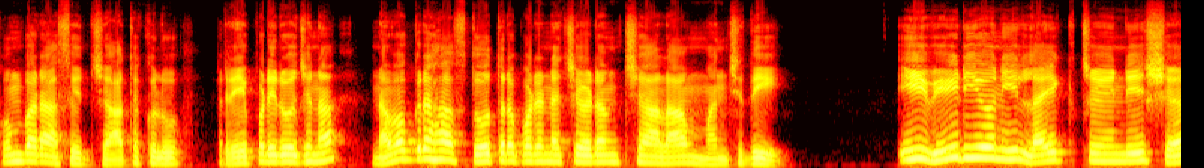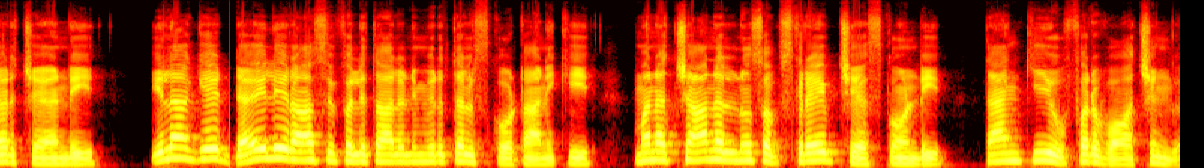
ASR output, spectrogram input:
కుంభరాశి జాతకులు రేపటి రోజున నవగ్రహ స్తోత్రపడిన చేయడం చాలా మంచిది. ఈ వీడియోని లైక్ చేయండి షేర్ చేయండి. ఇలాగే డైలీ రాశి ఫలితాలను మీరు తెలుసుకోవటానికి మన ఛానల్ను సబ్స్క్రైబ్ చేసుకోండి. Thank you for watching.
